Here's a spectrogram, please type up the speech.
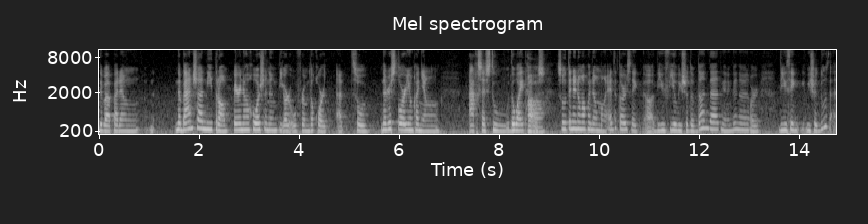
'di ba parang naban siya ni Trump pero nakakuha siya ng TRO from the court at so na-restore yung kanyang access to the White House. Oo. So tinanong ako ng mga editors like, uh, do you feel we should have done that? Ganun, ganun. Or do you think we should do that?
